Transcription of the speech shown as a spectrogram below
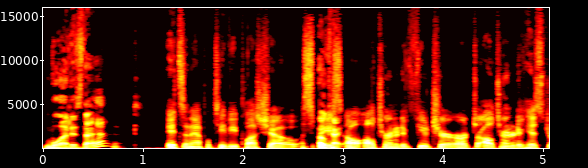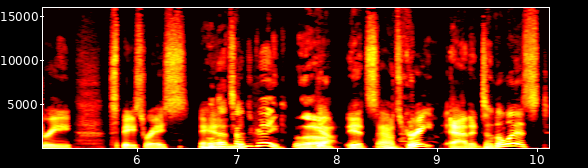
What is that? It's an Apple TV Plus show, space Okay. al- alternative future or alternative history space race. Oh, and well, that sounds great. Ugh. yeah, it sounds great. Add it to the list.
